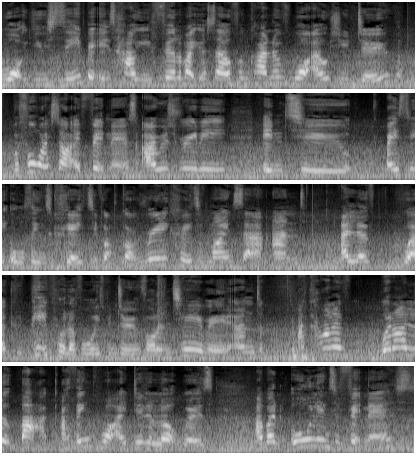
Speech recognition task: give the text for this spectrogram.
what you see, but it's how you feel about yourself and kind of what else you do. Before I started fitness, I was really into basically all things creative. I've got really creative mindset and I love working with people. I've always been doing volunteering and I kind of, when I look back, I think what I did a lot was I went all into fitness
